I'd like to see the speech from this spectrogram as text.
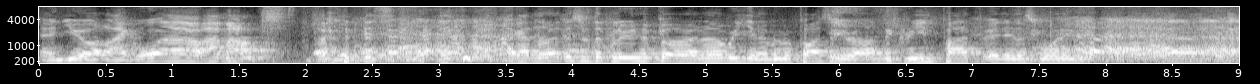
And you are like, wow, I'm out. I know this is the blue hippo. I know we, you know, we were passing around the green pipe earlier this morning. Uh,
